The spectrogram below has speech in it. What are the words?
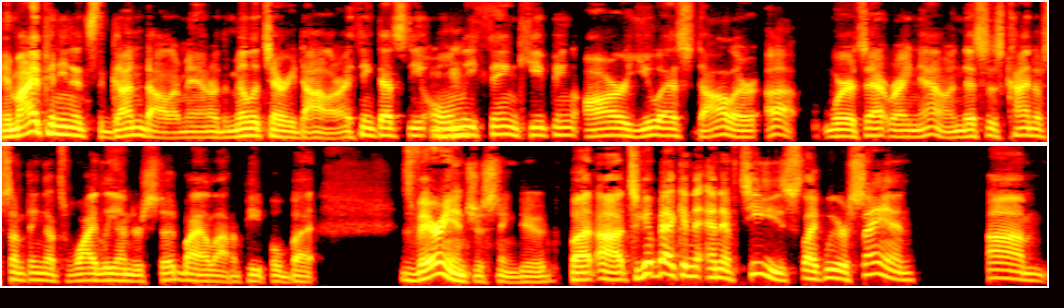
In my opinion, it's the gun dollar, man, or the military dollar. I think that's the Mhm. only thing keeping our U.S. dollar up where it's at right now. And this is kind of something that's widely understood by a lot of people, but it's very interesting, dude. But uh, to get back into NFTs, like we were saying, um,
